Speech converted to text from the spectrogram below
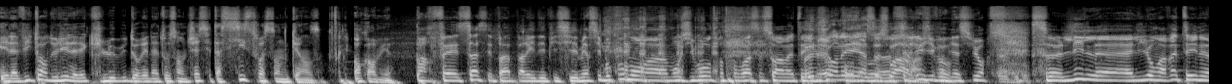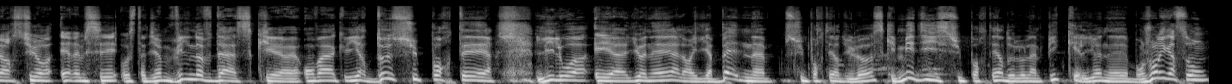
Et la victoire de Lille avec le but de Renato Sanchez, c'est à 6,75. Encore mieux. Parfait, ça c'est pas un pari d'épicier. Merci beaucoup mon, euh, mon Gibo, on te retrouvera ce soir à 21h. Bonne journée, à ce euh, soir. Salut. Bien sûr, ce Lille-Lyon à 21h sur RMC au stadium Villeneuve d'Ascq. Euh, On va accueillir deux supporters lillois et euh, lyonnais. Alors il y a Ben, supporter du LOSC, et Mehdi, supporter de l'Olympique lyonnais. Bonjour les garçons.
